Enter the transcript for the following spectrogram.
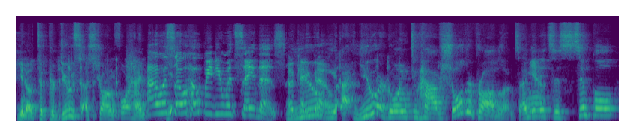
you know to produce a strong forehand. I was yeah, so hoping you would say this. Okay, you, go. Yeah, you are going to have shoulder problems. I mean, yeah. it's as simple.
